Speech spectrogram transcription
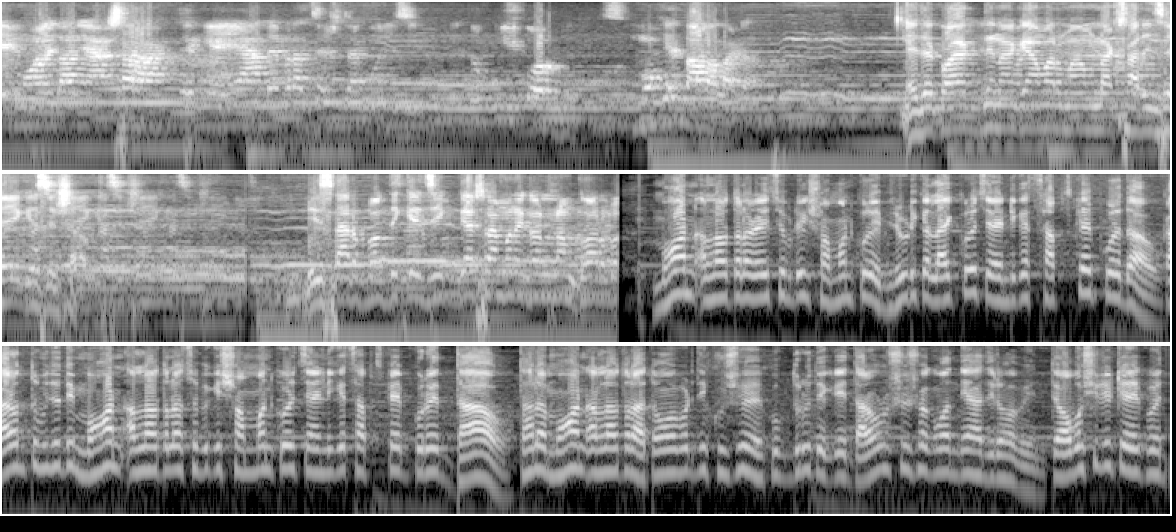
এই ময়দানে আসার থেকে আলেমরা চেষ্টা করেছি কিন্তু কি করব? মুখে তালা লাগা এই যে কয়েকদিন আগে আমার মামলা খারিজ হয়ে গেছে সব। বিচারপতিকে জিজ্ঞাসা মনে করলাম করব মহান আল্লাহ তালার এই ছবিটিকে সম্মান করে ভিডিওটিকে লাইক করে চ্যানেলটিকে সাবস্ক্রাইব করে দাও। কারণ তুমি যদি মহান আল্লাহ তালার ছবিকে সম্মান করে চ্যানেলটিকে সাবস্ক্রাইব করে দাও, তাহলে মহান আল্লাহ তালা তোমার প্রতি খুশি হয়ে খুব দ্রুত একটি দারুণ সুসংবাদ নিয়ে হাজির হবেন। তো অবশ্যই টের করে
